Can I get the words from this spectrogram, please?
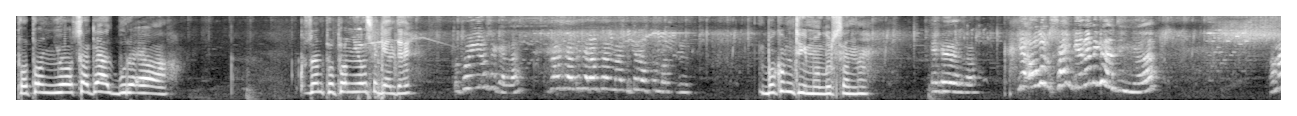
Toton yiyorsa gel buraya. Kuzen Toton yiyorsa gel de. Toton yiyorsa gel lan. Sen sen bir taraftan ben bir taraftan bastırıyorsun. Bokum team olur seninle. Evet. Ya oğlum sen gene mi geldin ya? Aman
